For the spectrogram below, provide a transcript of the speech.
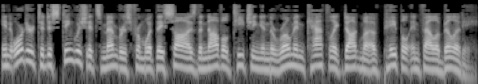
in order to distinguish its members from what they saw as the novel teaching in the Roman Catholic dogma of papal infallibility.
